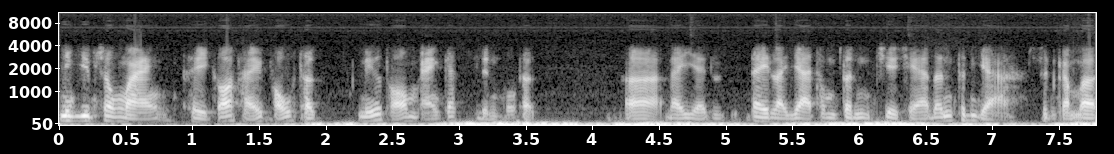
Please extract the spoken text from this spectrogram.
Nhưng viêm son mạng thì có thể phẫu thuật nếu thỏa mãn các quy định phẫu thuật. À, đây đây là vài thông tin chia sẻ đến thính giả. Xin cảm ơn.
